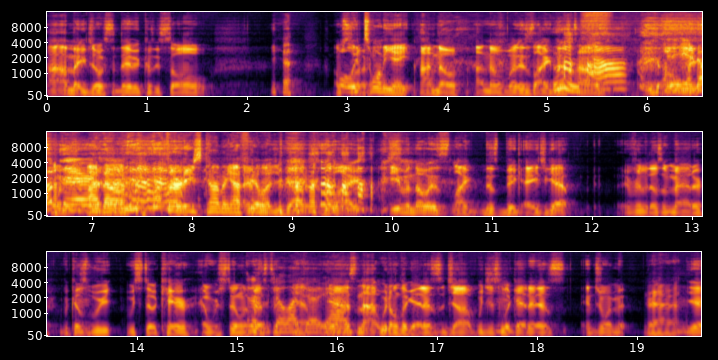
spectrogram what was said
I, I make jokes to David because he's so old. Yeah. I'm Only sorry. 28. I know, I know, but it's like this Ooh. time he's up 28. there. I know. 30's coming. I Hey, feel bro, it. you got it. But like, even though it's like this big age gap, it really doesn't matter because we we still care and we're still It invested. doesn't feel like Yeah. it. yeah. Yeah. it's not. We don't look at it as a job. We just look at it as enjoyment. Right, right. Yeah.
